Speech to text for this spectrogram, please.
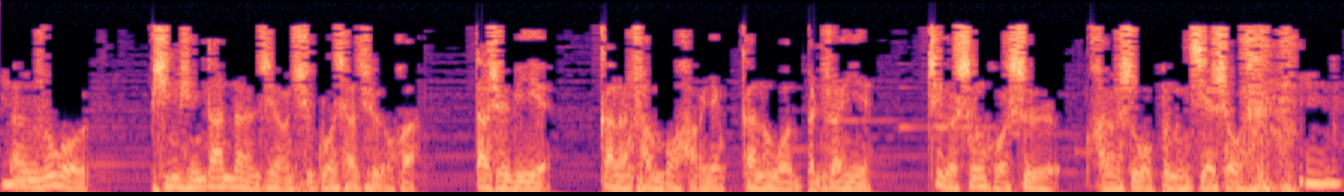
那如果平平淡淡的这样去过下去的话，大学毕业干了传播行业，干了我本专业，这个生活是好像是我不能接受的。嗯，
